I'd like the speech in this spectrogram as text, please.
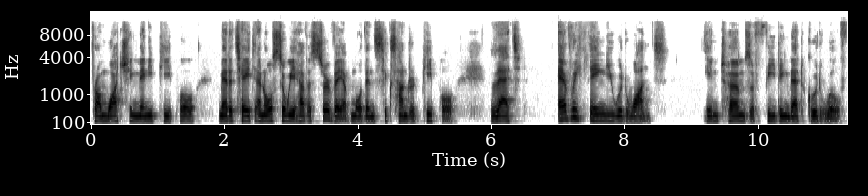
from watching many people meditate, and also we have a survey of more than 600 people, that everything you would want in terms of feeding that good wolf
